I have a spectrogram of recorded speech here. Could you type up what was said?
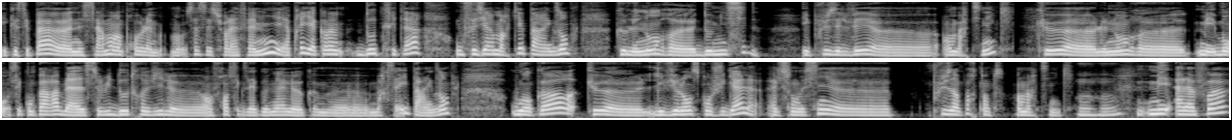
et que c'est pas nécessairement un problème. Bon, ça c'est sur la famille. Et après il y a quand même d'autres critères. Vous faisiez remarquer par exemple que le nombre d'homicides est plus élevé en Martinique que le nombre. mais bon, c'est comparable à celui d'autres villes en France hexagonale comme Marseille, par exemple, ou encore que euh, les violences conjugales, elles sont aussi euh, plus importantes en Martinique. Mhm. Mais à la fois,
